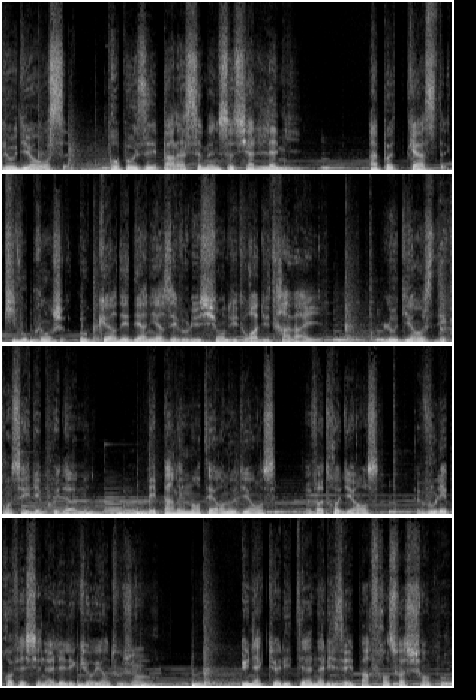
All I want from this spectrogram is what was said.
L'audience, proposé par la Semaine sociale L'Ami, un podcast qui vous plonge au cœur des dernières évolutions du droit du travail. L'audience des conseils des prud'hommes, des parlementaires en audience, votre audience, vous les professionnels et les curieux en tout genre. Une actualité analysée par Françoise Champeau.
